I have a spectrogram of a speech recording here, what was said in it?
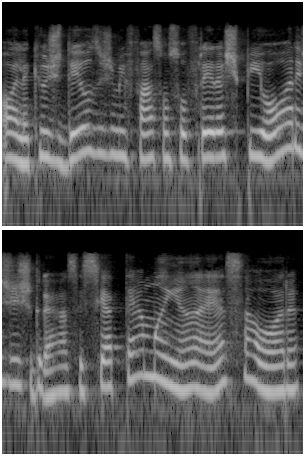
Olha, que os deuses me façam sofrer as piores desgraças, se até amanhã, a essa hora,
